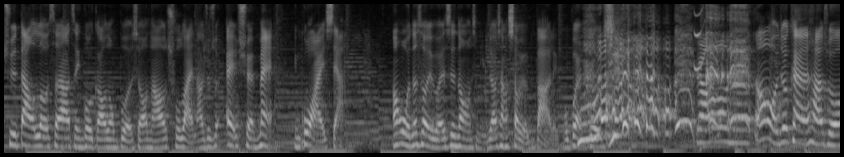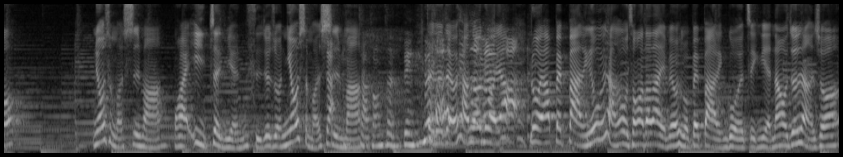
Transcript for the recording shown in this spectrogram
去到垃圾要经过高中部的时候，然后出来，然后就说：“哎、学妹，你过来一下。”然后我那时候以为是那种什么比较像校园霸凌，我不敢过去，然后呢？然后我就看着他说：“你有什么事吗？”我还义正言辞就说：“你有什么事吗？”假装镇定。对对对，我想说，如果要 如果要被霸凌，因为我想说，我从小到大也没有什么被霸凌过的经验，然后我就想说，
